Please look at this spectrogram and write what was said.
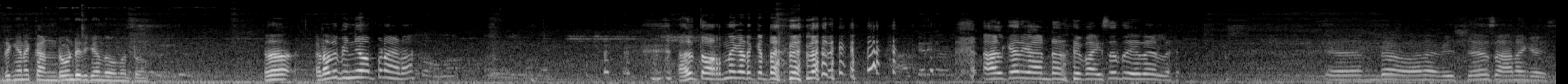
ഇതിങ്ങനെ കണ്ടുകൊണ്ടിരിക്കാൻ തോന്നുട്ടോ എടാ എടാ അത് പിന്നെ ഓപ്പൺ ആയടാ. അത് തുറന്ന് കിടക്കട്ടെ. ആൾക്കാർ കാണട്ടെ പൈസ തീരല്ലേ എന്തോ വിഷയം സാധനം കേസ്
